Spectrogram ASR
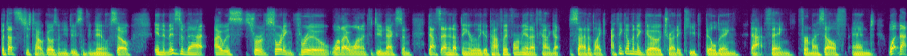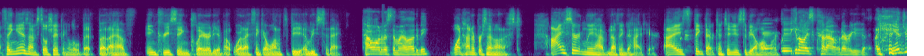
But that's just how it goes when you do something new. So in the midst of that, I was sort of sorting through what I wanted to do next. And that's ended up being a really good pathway for me. And I've kind of got decided like, I think I'm going to go try to keep building that thing for myself. And what that thing is, I'm still shaping a little bit, but I have increasing clarity about what I think I want it to be, at least today. How honest am I allowed to be? 100% honest. I certainly have nothing to hide here. I think that continues to be a hallmark. We can always cut out whatever you do. Like Andrew,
